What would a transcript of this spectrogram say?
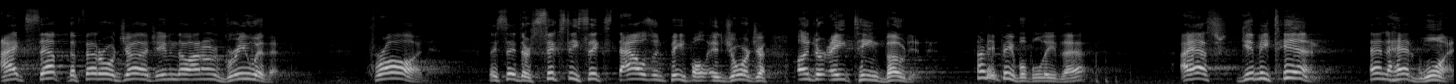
I accept the federal judge even though I don't agree with it. Fraud. They said there's 66,000 people in Georgia under 18 voted. How many people believe that? I asked, give me 10, and I had one.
